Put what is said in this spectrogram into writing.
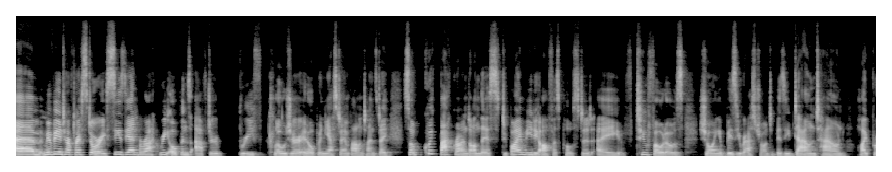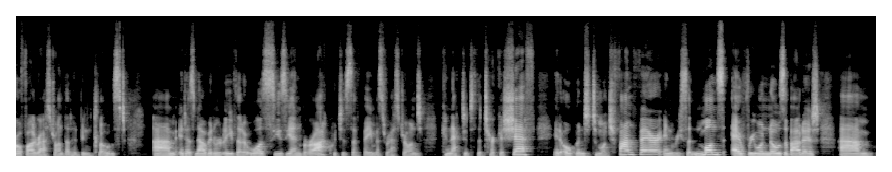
Um, moving into our first story, CZN Burak reopens after brief closure. It opened yesterday on Valentine's Day. So, quick background on this: Dubai Media Office posted a two photos showing a busy restaurant, a busy downtown, high-profile restaurant that had been closed. Um, it has now been relieved that it was CZN Burak, which is a famous restaurant connected to the Turkish chef. It opened to much fanfare in recent months. Everyone knows about it. Um,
